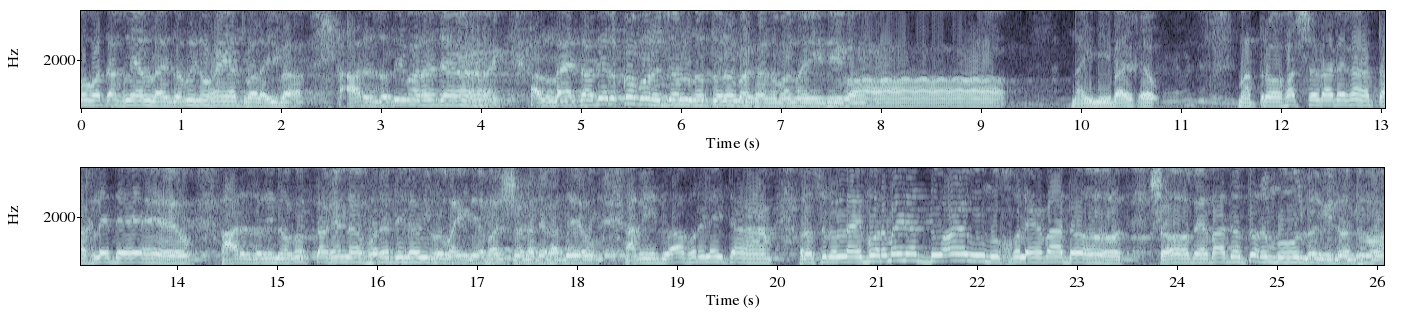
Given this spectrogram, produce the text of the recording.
বাবা থাকলে আল্লাহ জমিন হায়াত বাড়াইবা। আর যদি মারা যায়, আল্লাহ তাদের কবর জন্য তোর বাগান বানাই দিবা নাই নি ভাই খেও মাত্র পাঁচশোটা টাকা থাকলে দেও আর যদি নগদ থাকে না ভরে দিলে হইব বাইরে পাঁচশোটা টাকা দেও আমি দোয়া করে লইতাম রসুল্লাহ ফরমাইনা দোয়া মুখল এবাদত সব এবাদতর মূল হইল দোয়া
